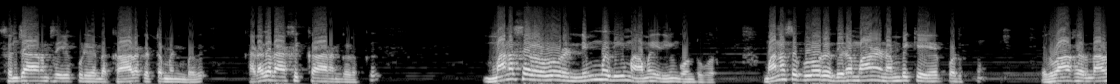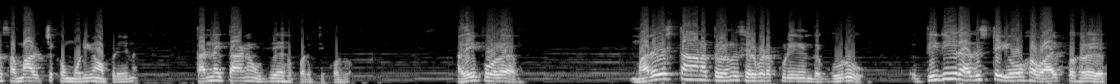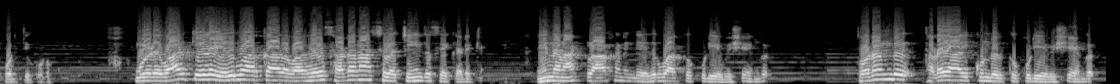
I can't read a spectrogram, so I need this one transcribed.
சஞ்சாரம் செய்யக்கூடிய அந்த காலகட்டம் என்பது கடகராசிக்காரங்களுக்கு மனசளவில் ஒரு நிம்மதியும் அமைதியும் கொண்டு வரும். மனசுக்குள்ள ஒரு திடமான நம்பிக்கை ஏற்படுத்தும். எதுவாக இருந்தாலும் சமாளிச்சுக்க முடியும் அப்படின்னு தன்னைத்தானே உத்வேகப்படுத்தி கொள்ளும். அதே போல மறைஸ்தானத்திலிருந்து செயல்படக்கூடிய இந்த குரு திடீர் அதிர்ஷ்ட யோக வாய்ப்புகளை ஏற்படுத்தி கொடுக்கும். உங்களுடைய வாழ்க்கையில எதிர்பார்க்காத வகையில் சடனா சில சேஞ்சஸ் கிடைக்கும். நீண்ட நாட்களாக நீங்க எதிர்பார்க்கக்கூடிய விஷயங்கள் தொடர்ந்து தடையாய் கொண்டு இருக்கக்கூடிய விஷயங்கள்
